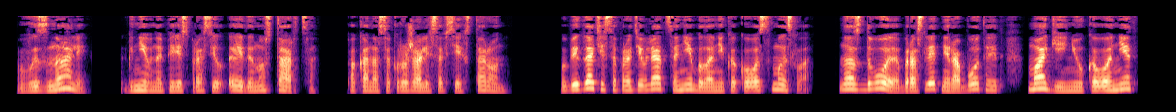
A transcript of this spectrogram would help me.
«Вы знали?» — гневно переспросил Эйден у старца, пока нас окружали со всех сторон. Убегать и сопротивляться не было никакого смысла. Нас двое, браслет не работает, магии ни у кого нет,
